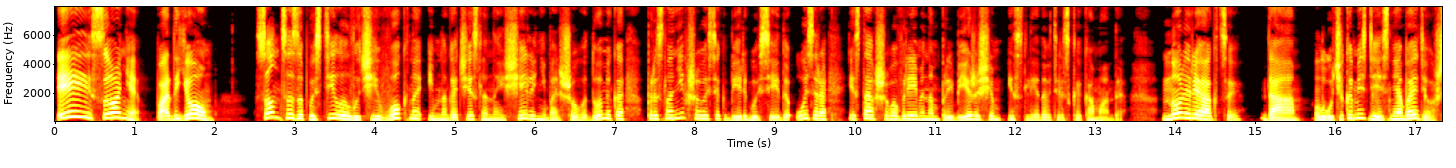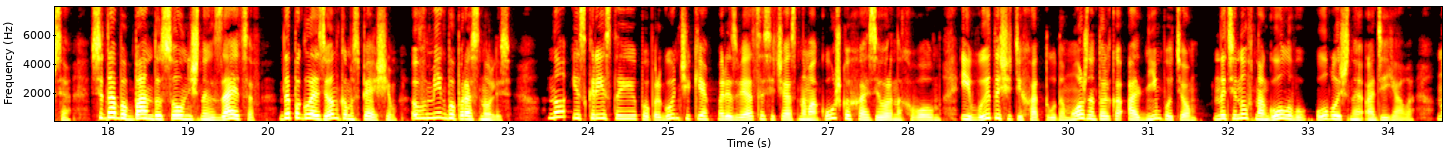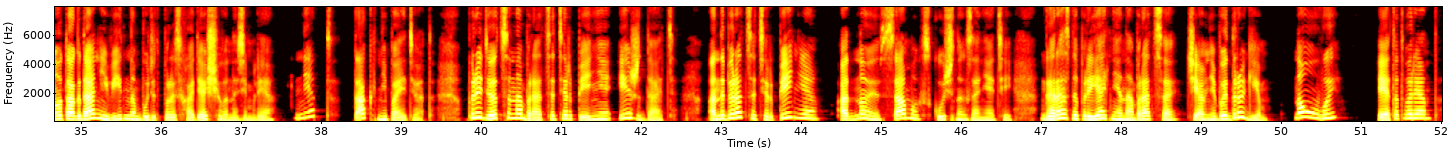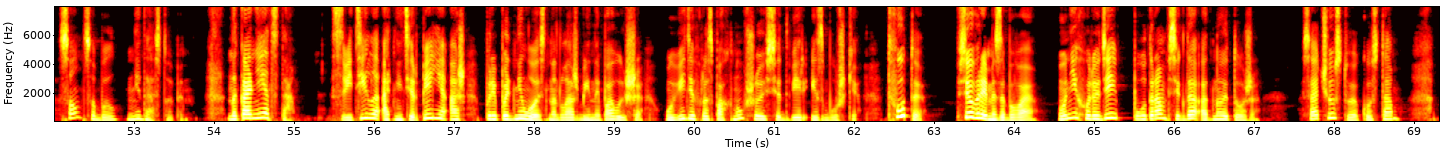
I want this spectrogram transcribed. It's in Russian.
«Эй, Соня, подъем!» Солнце запустило лучи в окна и многочисленные щели небольшого домика, прислонившегося к берегу Сейда озера и ставшего временным прибежищем исследовательской команды. Ноль реакции. Да, лучиками здесь не обойдешься. Сюда бы банду солнечных зайцев, да по глазенкам спящим, вмиг бы проснулись. Но искристые попрыгунчики резвятся сейчас на макушках озерных волн, и вытащить их оттуда можно только одним путем натянув на голову облачное одеяло. Но тогда не видно будет происходящего на земле. Нет, так не пойдет. Придется набраться терпения и ждать. А набираться терпения — одно из самых скучных занятий. Гораздо приятнее набраться чем-нибудь другим. Но, увы, этот вариант солнцу был недоступен. Наконец-то! Светило от нетерпения аж приподнялось над ложбиной повыше, увидев распахнувшуюся дверь избушки. Тфу ты! Все время забываю. У них, у людей, по утрам всегда одно и то же. Сочувствую кустам.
